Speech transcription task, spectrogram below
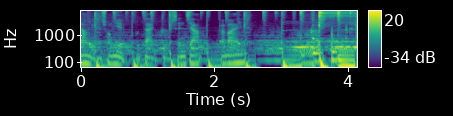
让你的创业不再赌身家，拜拜。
